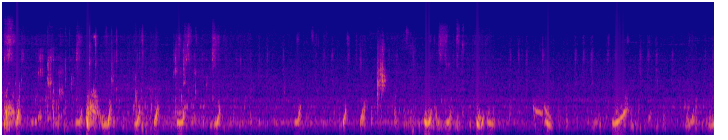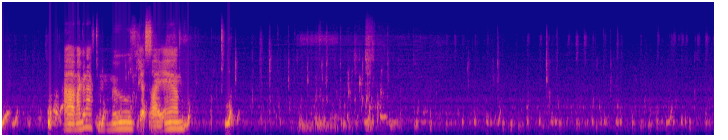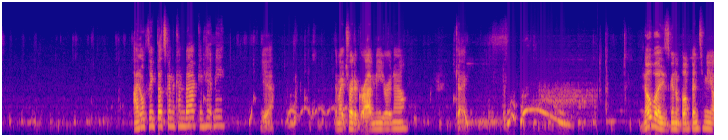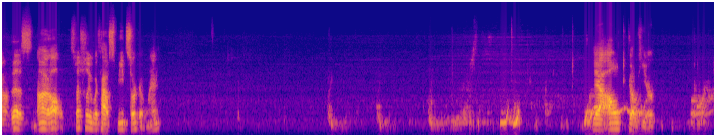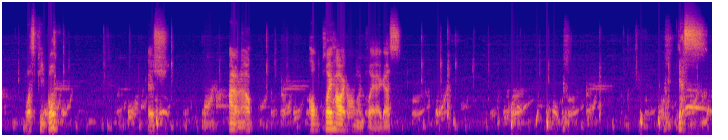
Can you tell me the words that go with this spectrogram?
Uh, am I gonna have to move? Yes, I am. I don't think that's gonna come back and hit me. Yeah. They might try to grab me right now. Okay. Nobody's gonna bump into me on this. Not at all. Especially with how Speed Circuit went. Yeah, I'll go here. Less people. Ish. I don't know. I'll play how I normally play, I guess. Yes!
